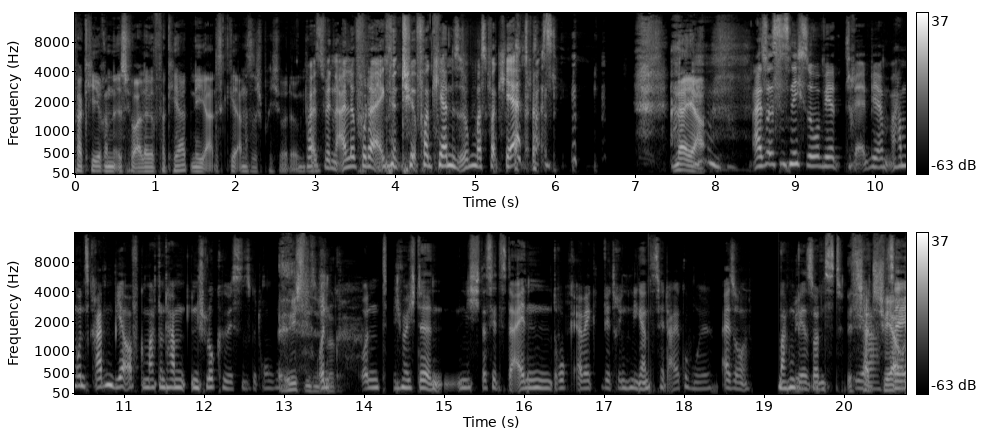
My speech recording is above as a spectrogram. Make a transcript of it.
verkehren, ist für alle verkehrt. Nee, das geht anders, das Sprichwort irgendwie. Was, wenn alle vor der eigenen Tür verkehren, ist irgendwas verkehrt? Was? Naja. Also es ist nicht so, wir, wir haben uns gerade ein Bier aufgemacht und haben einen Schluck höchstens getrunken. Höchstens ein Und- Schluck. Und ich möchte nicht, dass jetzt der Eindruck erweckt, wir trinken die ganze Zeit Alkohol. Also machen wir sonst. Ist eher halt schwer selten.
